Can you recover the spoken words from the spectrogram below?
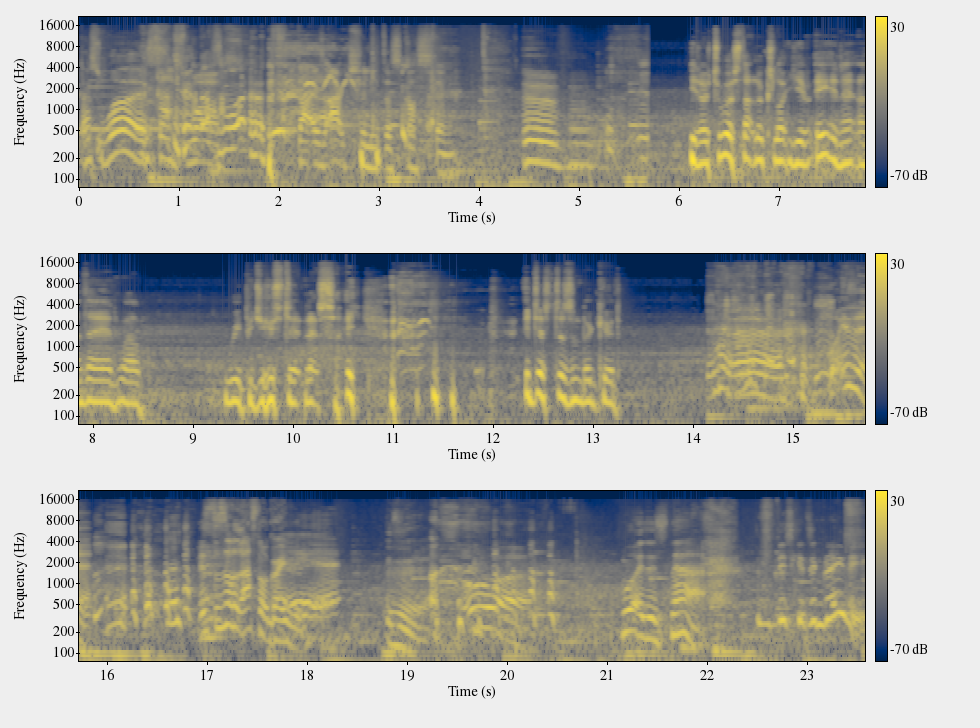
That's worse. That's worse. that is actually disgusting. Mm. You know, to us that looks like you've eaten it and then, well, reproduced it, let's say. it just doesn't look good. What is it? This doesn't- that's not gravy. Yeah. What is this snack? Biscuits and gravy.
